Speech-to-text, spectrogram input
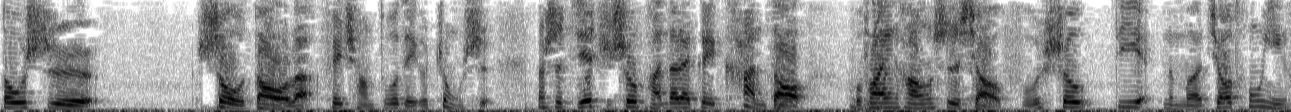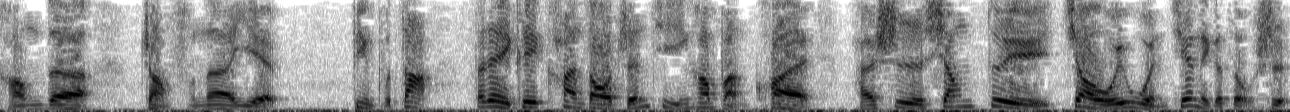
都是受到了非常多的一个重视。但是截止收盘，大家可以看到浦发银行是小幅收跌，那么交通银行的涨幅呢也并不大。大家也可以看到整体银行板块。还是相对较为稳健的一个走势，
